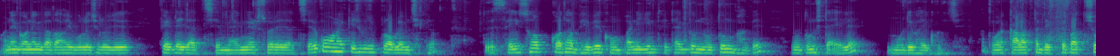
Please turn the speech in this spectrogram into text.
অনেক অনেক দাদাভাই বলেছিল যে ফেটে যাচ্ছে ম্যাগনেট সরে যাচ্ছে, এরকম অনেক কিছু কিছু প্রবলেম ছিল। তো সেই সব কথা ভেবে কোম্পানি কিন্তু এটা একদম নতুনভাবে, নতুন স্টাইলে মডিফাই করেছে। আর তোমরা কালারটা দেখতে পাচ্ছ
